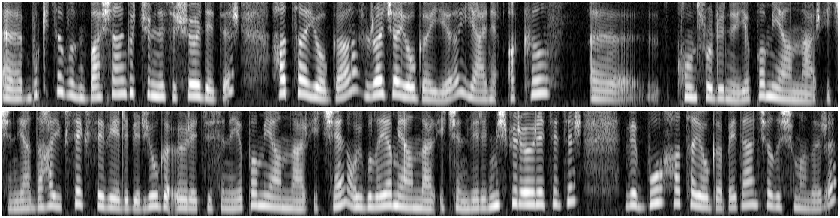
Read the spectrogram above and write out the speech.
E, bu kitabın başlangıç cümlesi şöyledir. Hatha Yoga, Raja Yoga'yı yani akıl e, kontrolünü yapamayanlar için ya daha yüksek seviyeli bir yoga öğretisini yapamayanlar için, uygulayamayanlar için verilmiş bir öğretidir ve bu hatha yoga beden çalışmaları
